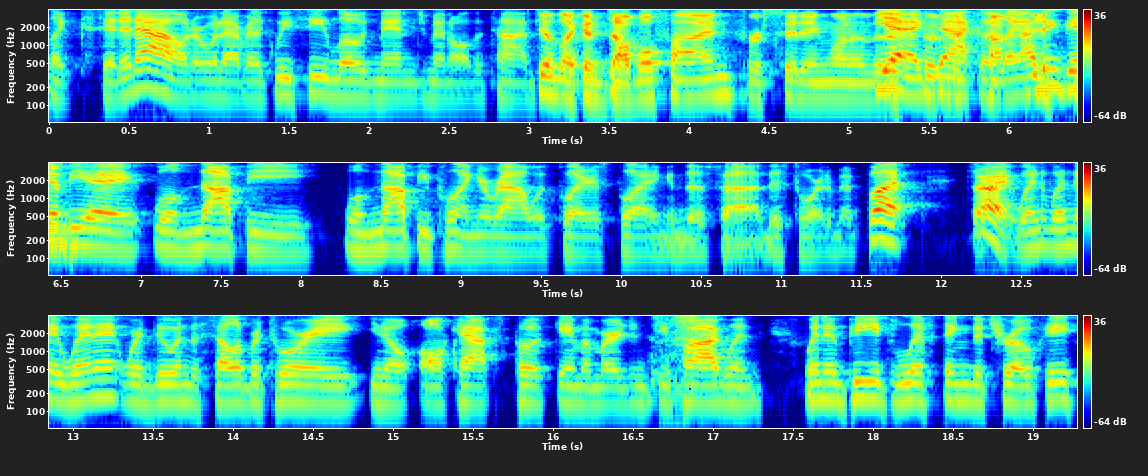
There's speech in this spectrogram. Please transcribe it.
like sit it out or whatever. Like we see load management all the time. Get like a double fine for sitting one of the Yeah, exactly. The like I think the NBA will not be will not be playing around with players playing in this uh, this tournament. But it's all right. When when they win it, we're doing the celebratory, you know, all caps post game emergency pod when when Embiid's lifting the trophy.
